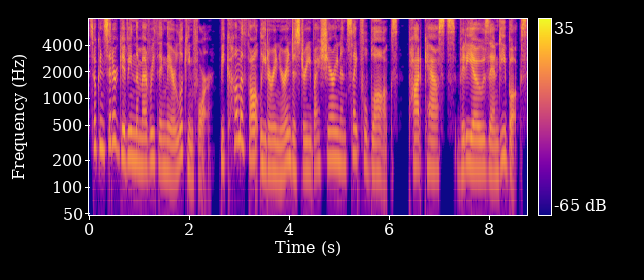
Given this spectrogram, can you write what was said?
So consider giving them everything they are looking for. Become a thought leader in your industry by sharing insightful blogs, podcasts, videos, and ebooks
